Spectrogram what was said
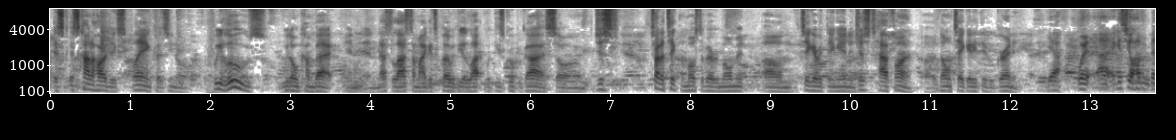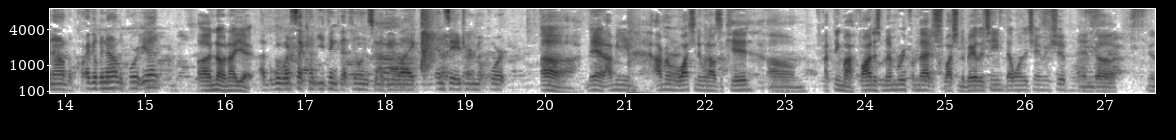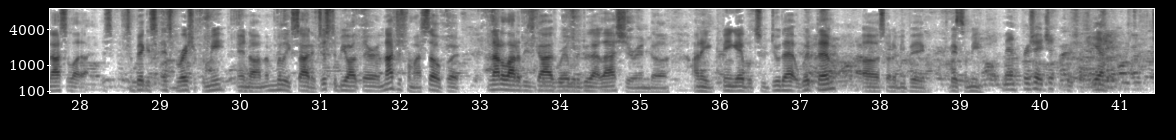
It's, it's kind of hard to explain because you know we lose, we don't come back, and, and that's the last time I get to play with the, a lot with these group of guys. So um, just try to take the most of every moment, um, take everything in, and just have fun. Uh, don't take anything for granted. Yeah. Wait, I guess y'all haven't been out on the court. Have you been out on the court yet? Uh, no, not yet. Uh, what's that? Do you think that feeling is going to be like NCAA tournament court? Uh, man, I mean, I remember watching it when I was a kid. Um, I think my fondest memory from that is watching the Baylor team that won the championship, and uh, you know that's a lot. It's, it's a big inspiration for me, and um, I'm really excited just to be out there, and not just for myself, but not a lot of these guys were able to do that last year, and uh, I think being able to do that with them, uh, it's going to be big, big for me. Man, appreciate you. Appreciate you. Yeah.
